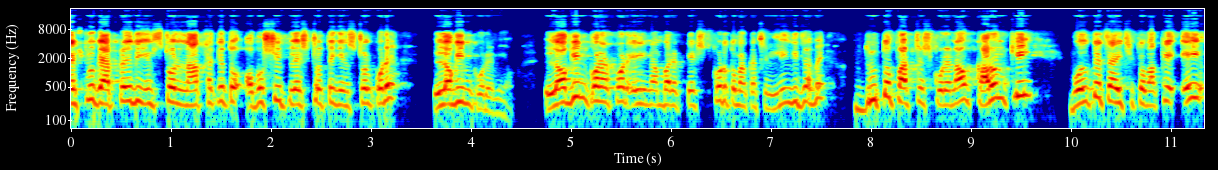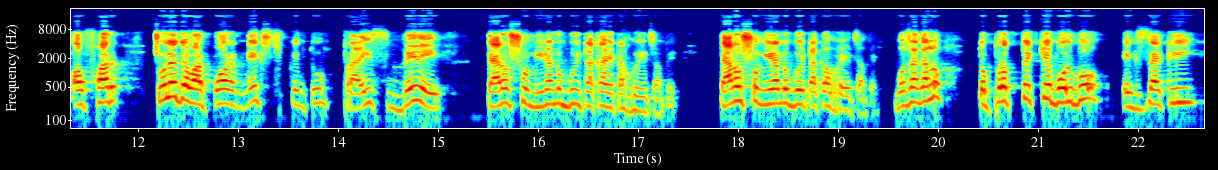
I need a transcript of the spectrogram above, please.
টেক্সটবুক অ্যাপটা যদি ইনস্টল না থাকে, তো অবশ্যই প্লে স্টোর থেকে ইনস্টল করে লগ করে নিও। লগ ইন করার পর এই নাম্বারে টেক্সট করে তোমার কাছে লিঙ্ক যাবে। দ্রুত পারচেস করে নাও। কারণ কি? বলতে চাইছি তোমাকে, এই অফার চলে যাওয়ার পর নেক্সট কিন্তু প্রাইস বেড়ে তেরোশো নিরানব্বই টাকা এটা হয়ে যাবে। তেরোশো নিরানব্বই টাকা হয়ে যাবে। বোঝা গেল? তো প্রত্যেককে বলব এক্স্যাক্টলি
